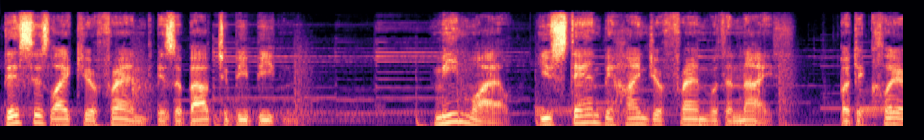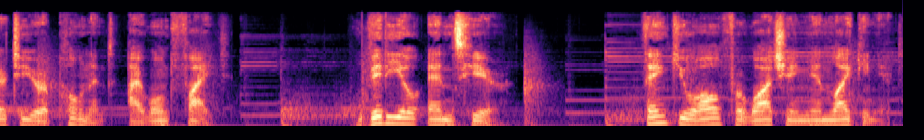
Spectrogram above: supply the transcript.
This is like your friend is about to be beaten. Meanwhile, you stand behind your friend with a knife, but declare to your opponent I won't fight. Video ends here. Thank you all for watching and liking it.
